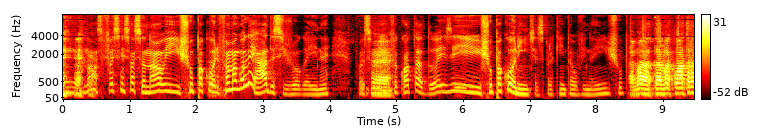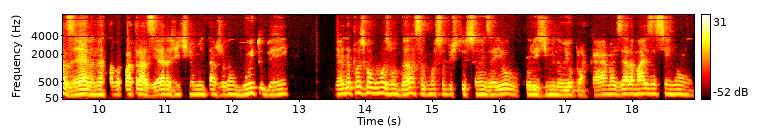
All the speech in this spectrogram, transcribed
nossa, foi sensacional e chupa Corinthians. Foi uma goleada esse jogo aí, né? Foi, é. foi 4x2 e chupa Corinthians, pra quem tá ouvindo aí. Chupa tava, tava 4x0, né? Tava 4x0, a gente realmente tá jogando muito bem. E aí depois com algumas mudanças, algumas substituições aí, o Corinthians diminuiu o placar, mas era mais assim no,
